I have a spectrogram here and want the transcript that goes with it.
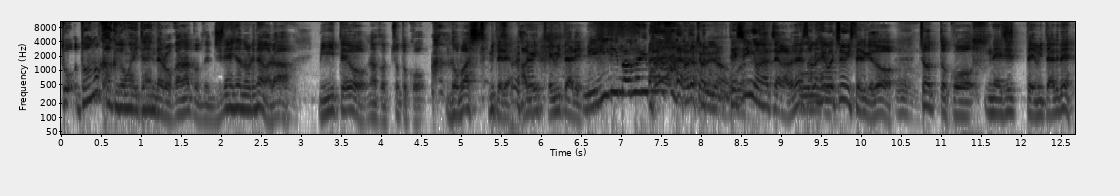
ど、どの角度が痛いんだろうかなと思って自転車乗りながら、右手をなんかちょっとこう、伸ばしてみたり、上げてみたり。右に曲がりますになっちゃうじゃん。手信号になっちゃうからね、うんその辺は注意してるけど、ちょっとこう、ねじってみたりで、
